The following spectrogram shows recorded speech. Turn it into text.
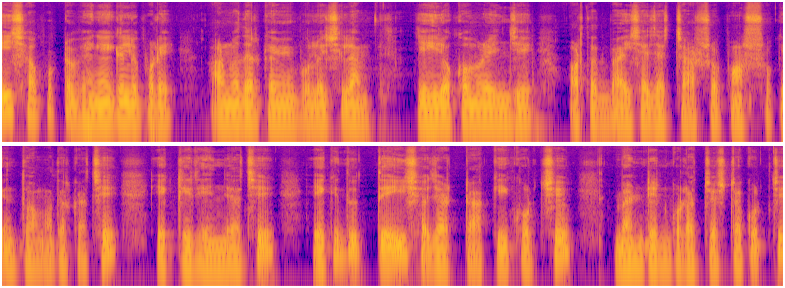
এই সাপোর্টটা ভেঙে গেলে পরে আপনাদেরকে আমি বলেছিলাম যে এইরকম রেঞ্জে অর্থাৎ বাইশ হাজার চারশো পাঁচশো কিন্তু আমাদের কাছে একটি রেঞ্জ আছে। এ কিন্তু তেইশ হাজারটা কী করছে মেনটেন করার চেষ্টা করছে।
